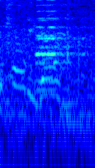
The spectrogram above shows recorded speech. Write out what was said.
guess I already got it.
